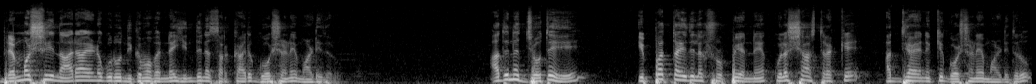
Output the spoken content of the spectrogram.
ಬ್ರಹ್ಮಶ್ರೀ ನಾರಾಯಣಗುರು ನಿಗಮವನ್ನೇ ಹಿಂದಿನ ಸರ್ಕಾರ ಘೋಷಣೆ ಮಾಡಿದರು. ಅದನ್ನ ಜೊತೆ ಇಪ್ಪತ್ತೈದು ಲಕ್ಷ ರೂಪಾಯಿಯನ್ನೇ ಕುಲಶಾಸ್ತ್ರಕ್ಕೆ ಅಧ್ಯಯನಕ್ಕೆ ಘೋಷಣೆ ಮಾಡಿದರು.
